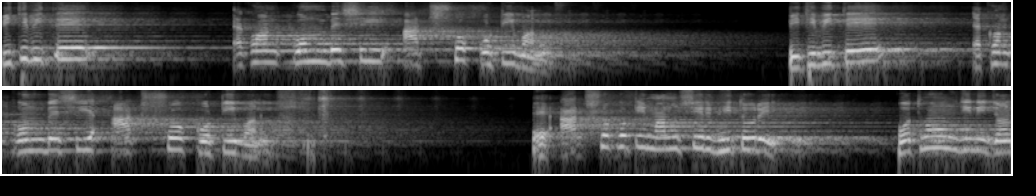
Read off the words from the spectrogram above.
পৃথিবীতে এখন কম বেশি আটশো কোটি মানুষ। পৃথিবীতে এখন কম বেশি আটশো কোটি মানুষ। এই আটশো কোটি মানুষের ভিতরে প্রথম যিনি জন,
